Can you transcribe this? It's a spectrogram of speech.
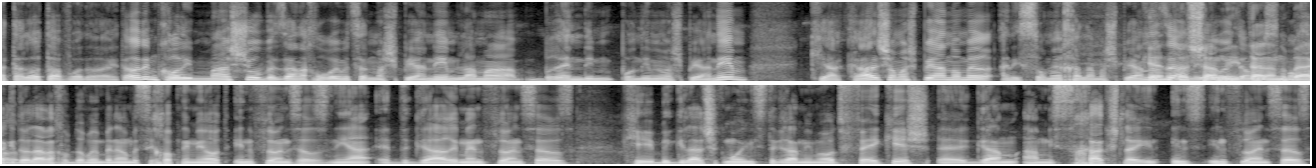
אתה לא תעבוד עליי, אתה לא תמכור לי משהו, וזה אנחנו רואים אצל משפיענים, למה ברנדים פונים למשפיענים? כי הקהל של המשפיען אומר, אני סומך על המשפיען כן, הזה, אני לא נהייתה איתם לנו לסמוך בעיה עליו." גדולה, ואנחנו מדברים בינינו בשיחות פנימיות, influencers נהיה אתגר עם influencers, כי בגלל שכמו אינסטגרם היא מאוד fakish, אה, גם המשחק של ה influencers,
